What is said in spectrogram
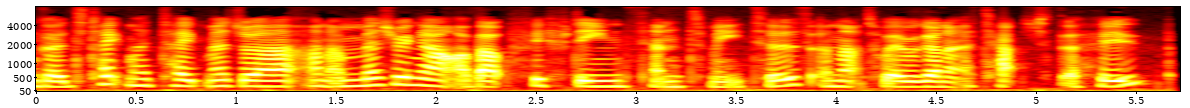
I'm going to take my tape measure and I'm measuring out about 15 centimeters and that's where we're going to attach the hoop.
